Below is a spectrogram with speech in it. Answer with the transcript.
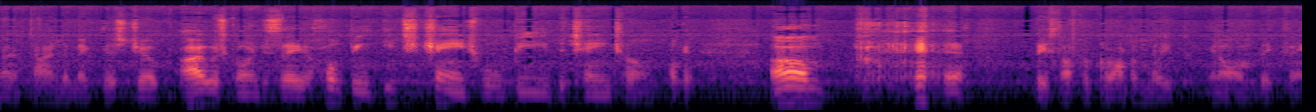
I have time to make this joke. I was going to say, hoping each change will be the change home. Okay. Um, based off of Quantum Leap, you know, I'm a big fan.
